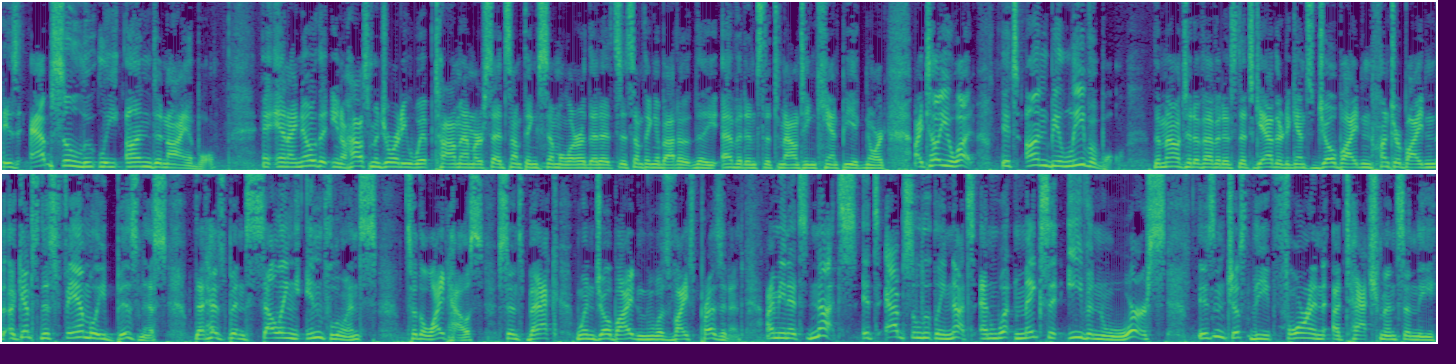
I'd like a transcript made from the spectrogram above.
is absolutely undeniable. And, I know that, you know, House Majority Whip Tom Emmer said something similar, that it's, it's something about uh, the evidence that's mounting can't be ignored. I tell you what, it's unbelievable the mountain of evidence that's gathered against Joe Biden, Hunter Biden, against this family business that has been selling influence to the White House since back when Joe Biden was vice president. I mean, it's nuts. It's absolutely nuts. And what makes it even worse isn't just the foreign attachments and the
